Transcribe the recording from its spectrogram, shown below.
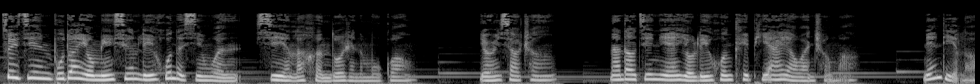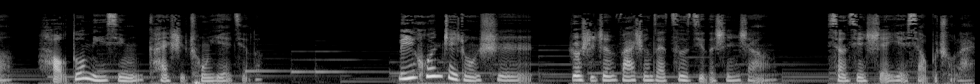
最近不断有明星离婚的新闻吸引了很多人的目光，有人笑称：“难道今年有离婚 KPI 要完成吗？”年底了，好多明星开始冲业绩了。离婚这种事，若是真发生在自己的身上，相信谁也笑不出来。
